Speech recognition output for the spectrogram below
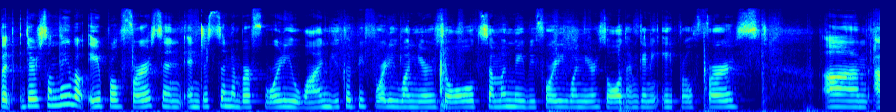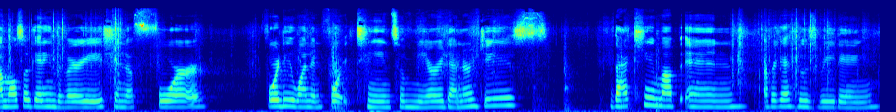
but there's something about April 1st and, and just the number 41. You could be 41 years old. Someone may be 41 years old. I'm getting April 1st. Um, I'm also getting the variation of 4, 41 and 14. So mirrored energies. That came up in, I forget who's reading.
